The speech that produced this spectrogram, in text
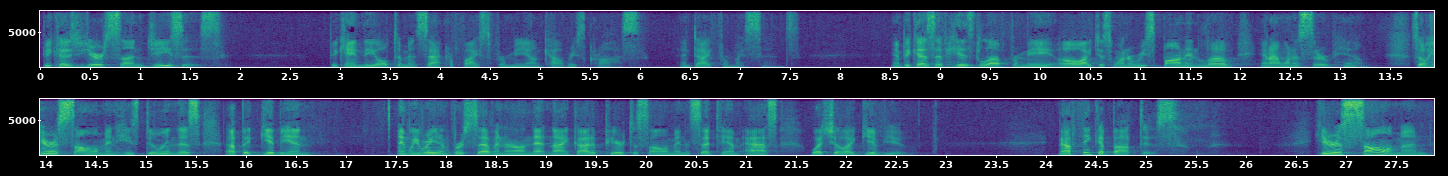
Because your son Jesus became the ultimate sacrifice for me on Calvary's cross and died for my sins. And because of his love for me, oh, I just want to respond in love and I want to serve him. So here is Solomon. He's doing this up at Gibeon. And we read in verse 7 And on that night God appeared to Solomon and said to him, Ask, what shall I give you? Now think about this. Here is Solomon,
